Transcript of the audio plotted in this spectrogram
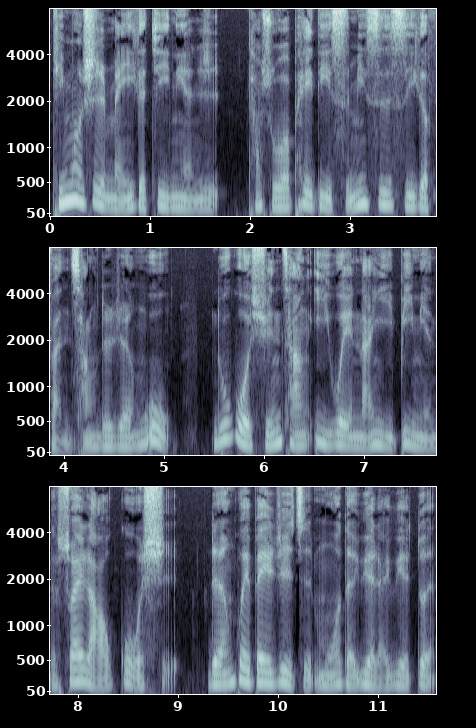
题目是每一个纪念日。他说，佩蒂·史密斯是一个反常的人物。如果寻常意味难以避免的衰老过时，人会被日子磨得越来越钝。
